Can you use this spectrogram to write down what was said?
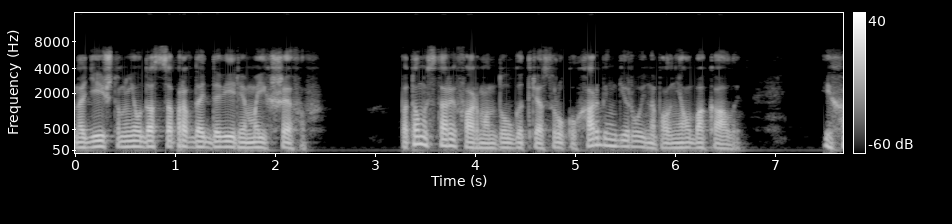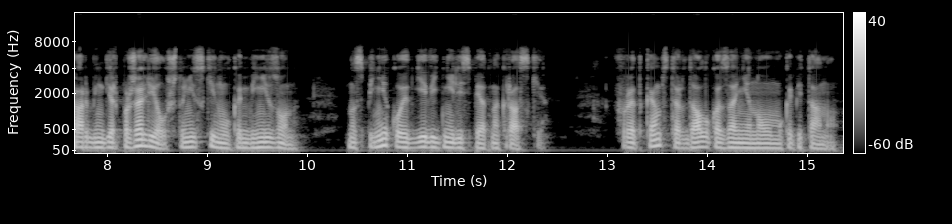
Надеюсь, что мне удастся оправдать доверие моих шефов. Потом и старый фарман долго тряс руку Харбингеру и наполнял бокалы. И Харбингер пожалел, что не скинул комбинезон. На спине кое-где виднелись пятна краски. Фред Кэмпстер дал указание новому капитану.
